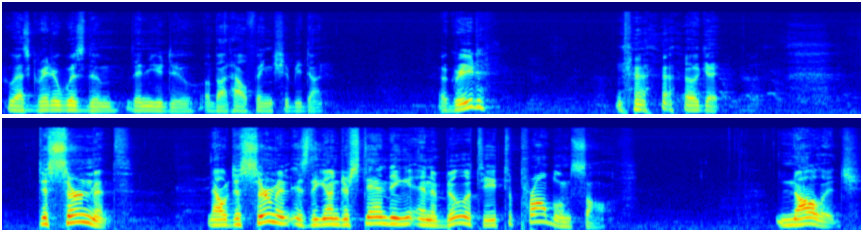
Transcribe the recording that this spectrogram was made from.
who has greater wisdom than you do about how things should be done. Agreed? okay. Discernment. Now, discernment is the understanding and ability to problem solve. Knowledge.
